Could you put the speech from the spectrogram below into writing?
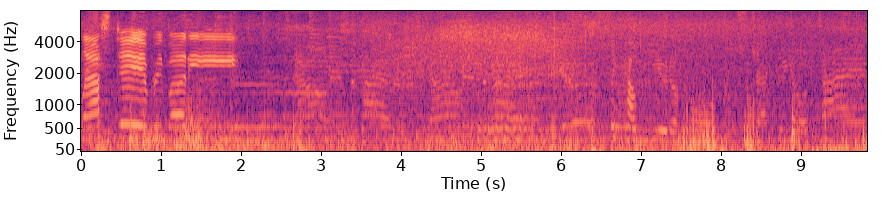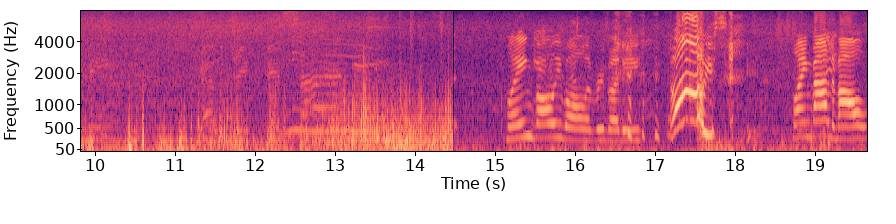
Last day, everybody. Beautiful. to track to your timing, grab a drink beside me. Playing volleyball, everybody. oh, you playing volleyball.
